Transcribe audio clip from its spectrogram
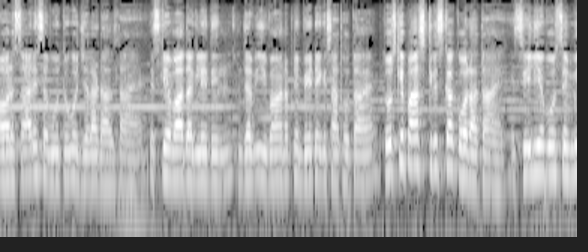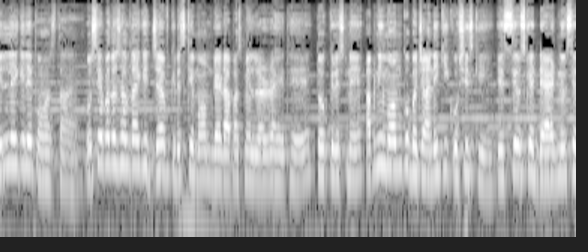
और सारे सबूतों को जला डालता है। इसके बाद अगले दिन, जब ईवान अपने बेटे के साथ होता है तो उसके पास क्रिस का कॉल आता है। इसीलिए वो उसे मिलने के लिए पहुँचता है। उसे पता चलता है कि जब क्रिस के मॉम डैड आपस में लड़ रहे थे तो क्रिस ने अपनी मॉम को बचाने की कोशिश की, जिससे उसके डैड ने उसे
